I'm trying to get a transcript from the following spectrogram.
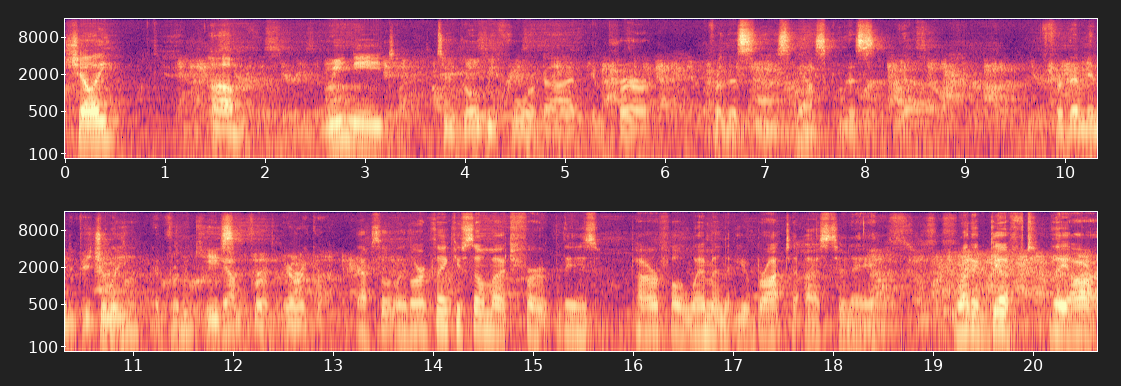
Shelly, um, we need to go before God in prayer for this, these, these, this, uh, for them individually uh-huh. and for the case Yeah. and for America. Absolutely. Lord, thank you so much for these powerful women that you brought to us today. What a gift they are.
